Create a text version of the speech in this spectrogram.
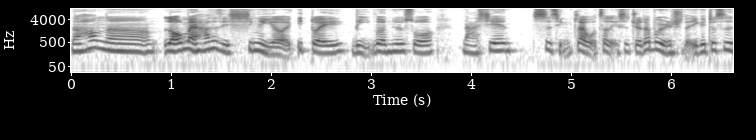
然后呢，柔美她自己心里也有一堆理论，就是说哪些事情在我这里是绝对不允许的。一个就是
